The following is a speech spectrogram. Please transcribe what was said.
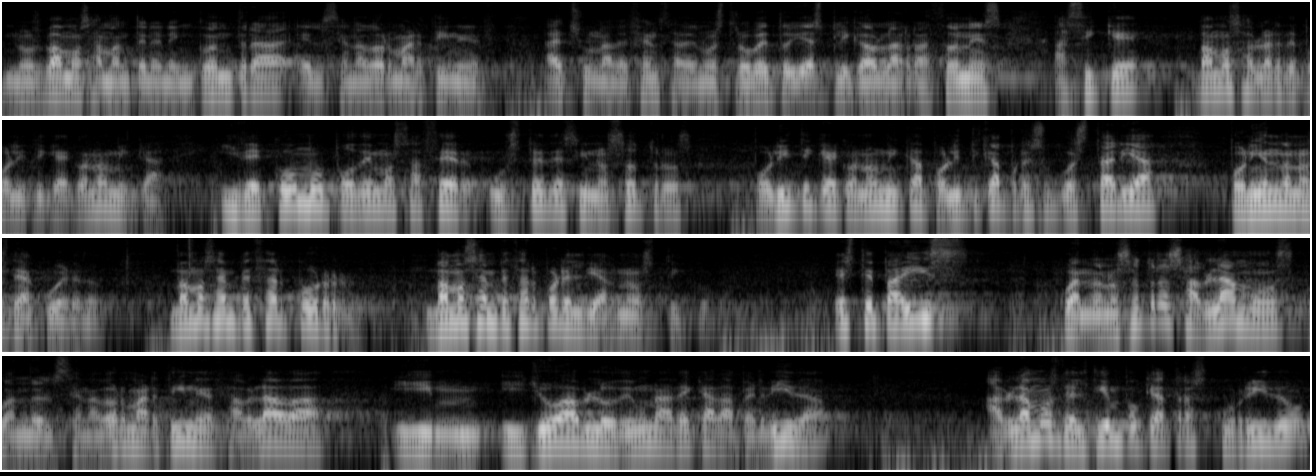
nos vamos a mantener en contra. El senador Martínez ha hecho una defensa de nuestro veto y ha explicado las razones. Así que vamos a hablar de política económica y de cómo podemos hacer ustedes y nosotros política económica, política presupuestaria, poniéndonos de acuerdo. Vamos a empezar por, vamos a empezar por el diagnóstico. Este país, cuando nosotros hablamos, cuando el senador Martínez hablaba y, y yo hablo de una década perdida, hablamos del tiempo que ha transcurrido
